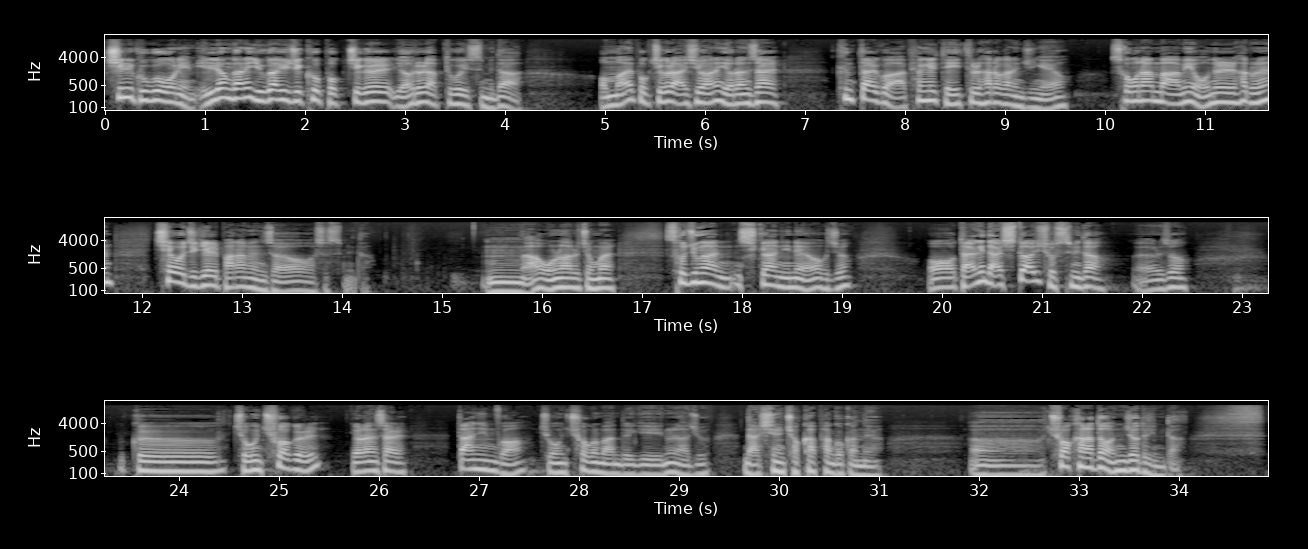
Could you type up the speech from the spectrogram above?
7995님, 1년간의 육아휴직 후 복직을 열흘 앞두고 있습니다. 엄마의 복직을 아쉬워하는 11살 큰딸과 평일 데이트를 하러 가는 중이에요. 서운한 마음이 오늘 하루는 채워지길 바라면서요. 하셨습니다. 음, 아, 오늘 하루 정말 소중한 시간이네요. 그죠? 어, 다행히 날씨도 아주 좋습니다. 예, 그래서 그 좋은 추억을 11살 따님과 좋은 추억을 만들기는 아주 날씨는 적합한 것 같네요. 어, 추억 하나 더 얹어드립니다.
